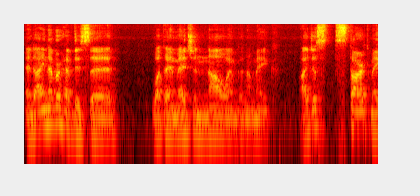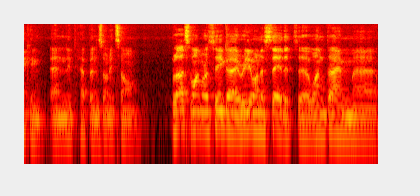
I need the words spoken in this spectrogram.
and I never have this uh, what I imagine now I'm gonna make. I just start making and it happens on its own. Plus, one more thing I really want to say that uh, one time uh,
